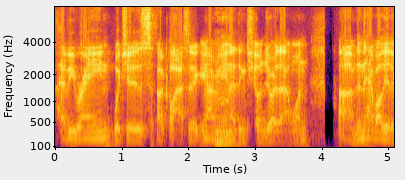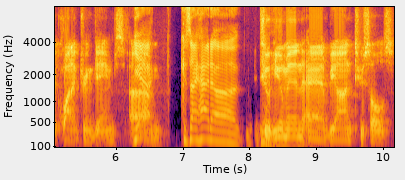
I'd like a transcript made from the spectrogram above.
Heavy Rain, which is a classic. You know what I mean? Mhm. I think she'll enjoy that one. Um, then they have all the other Quantic Dream games. Yeah. Because I had uh Two Human and Beyond Two Souls.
